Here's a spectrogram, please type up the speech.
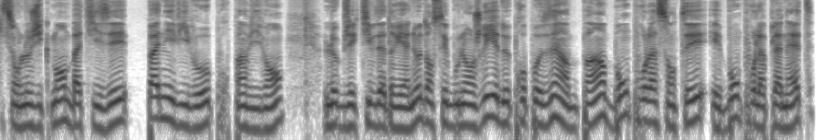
qui sont logiquement baptisés Pané Vivo pour pain vivant. L'objectif d'Adriano dans ses boulangeries est de proposer un pain bon pour la santé et bon pour la planète.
